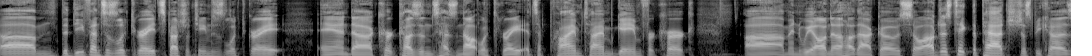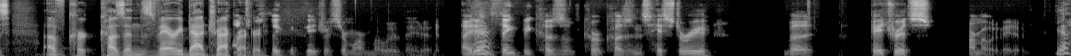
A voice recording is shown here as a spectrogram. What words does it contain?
um, the defense has looked great. Special teams has looked great. And uh, Kirk Cousins has not looked great. It's a prime time game for Kirk. Um, and we all know how that goes. So I'll just take the patch just because of Kirk Cousins' very bad track I record. just think the Patriots are more motivated. I Yeah. didn't think because of Kirk Cousins' history, but Patriots are motivated. Yeah.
